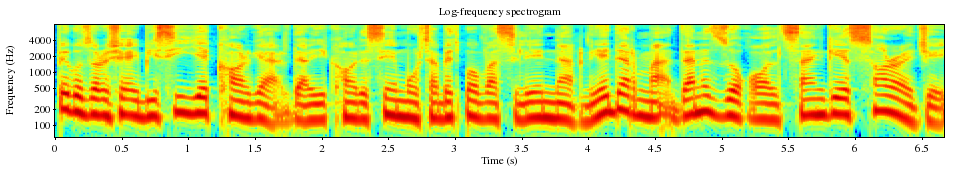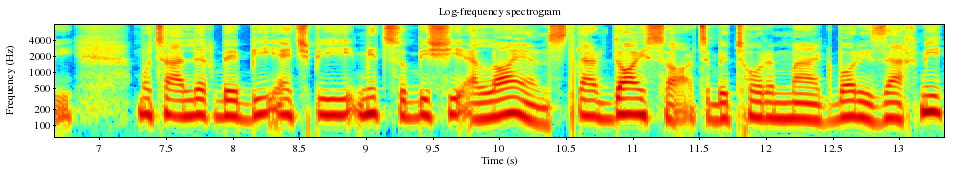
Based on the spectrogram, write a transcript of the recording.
به گزارش ABC یک کارگر در یک حادثه مرتبط با وسیله نقلیه در معدن زغال سنگ ساراجی متعلق به BHP میتسوبیشی الاینس در دایسارت به طور مرگباری زخمی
